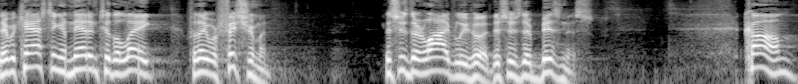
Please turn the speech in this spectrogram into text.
They were casting a net into the lake, for they were fishermen. This is their livelihood, this is their business. Come,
